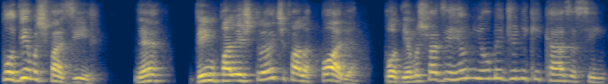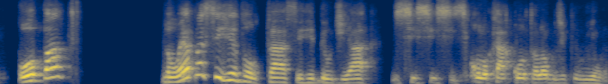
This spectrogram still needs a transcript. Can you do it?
podemos fazer, né? Vem um palestrante e fala: olha, podemos fazer reunião mediúnica em casa, assim. Opa! Não é para se revoltar, se rebeldear, se, se, se, se colocar a conta logo de primeira.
